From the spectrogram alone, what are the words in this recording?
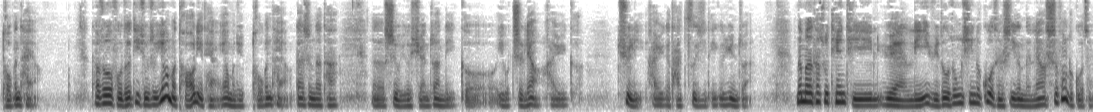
投奔太阳。他说：“否则，地球是要么逃离太阳，要么就投奔太阳。但是呢，它，呃，是有一个旋转的一个有质量，还有一个距离，还有一个它自己的一个运转。那么他说，天体远离宇宙中心的过程是一个能量释放的过程。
